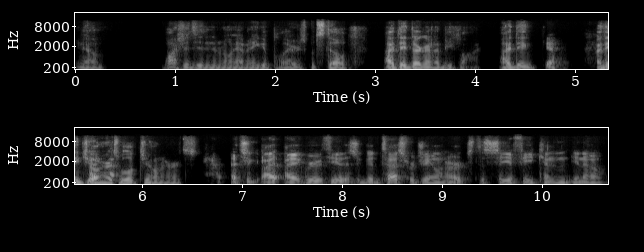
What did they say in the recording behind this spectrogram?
you know, Washington didn't really have any good players, but still, I think they're going to be fine. I think, yeah, I think Jalen Hurts will look Jalen Hurts. That's a, I, I agree with you. That's a good test for Jalen Hurts to see if he can, you know,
